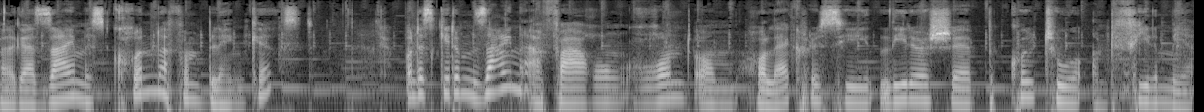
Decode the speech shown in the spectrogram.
Holger Seim ist Gründer von Blinkist und es geht um seine Erfahrung rund um Holacracy, Leadership, Kultur und viel mehr.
